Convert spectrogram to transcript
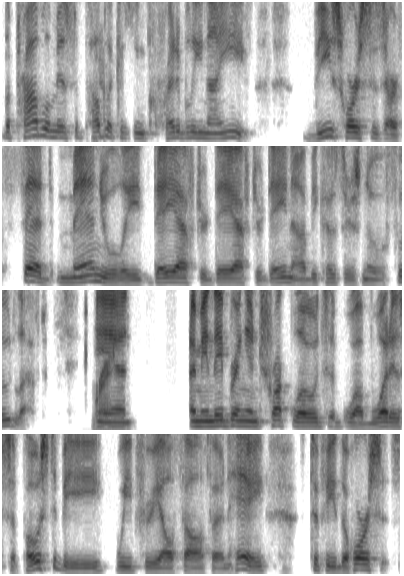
The problem is the public is incredibly naive. these horses are fed manually day after day after day now because there's no food left. Right. And I mean, they bring in truckloads of, of what is supposed to be wheat free alfalfa and hay to feed the horses.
